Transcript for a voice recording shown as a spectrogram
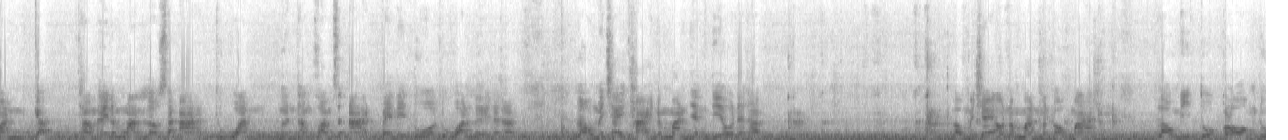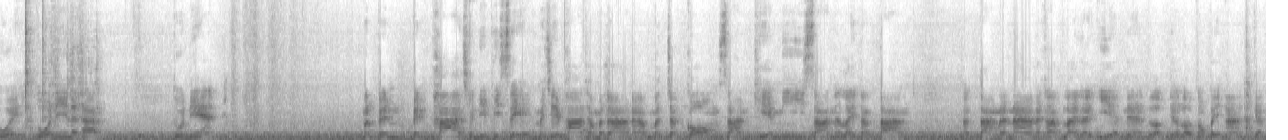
มันกับทำให้น้ำมันเราสะอาดทุกวันเหมือนทำความสะอาดไปในตัวทุกวันเลยนะครับ เราไม่ใช่ถ่ายน้ำมันอย่างเดียวนะครับ เราไม่ใช่เอาน้ำมันมันออกมา เรามีตัวกรองด้วย ตัวนี้นะครับ ตัวเนี้ย มันเป็นเป็นผ้าชนิดพิเศษ ไม่ใช่ผ้าธรรมดานะครับ มันจะกรองสารเคมีสารอะไรต่างๆ ต่างๆ นานานะครับ รายละเอียดเนี่ยเดี๋ยวเราต้องไปอ่านกัน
